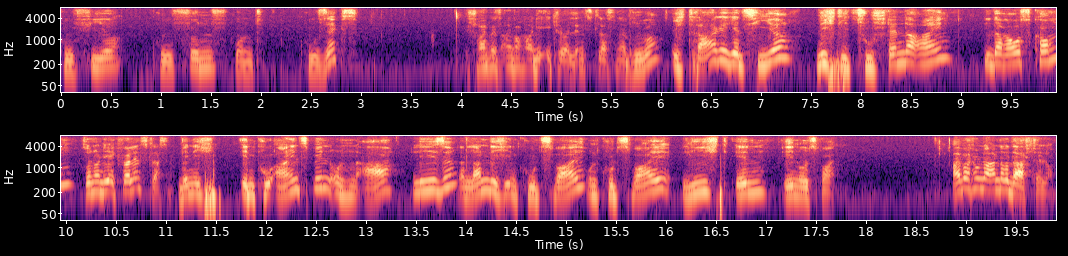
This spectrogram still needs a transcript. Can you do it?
Q4, Q5 und Q6. Ich schreibe jetzt einfach mal die Äquivalenzklassen darüber. Ich trage jetzt hier nicht die Zustände ein, die da rauskommen, sondern die Äquivalenzklassen. Wenn ich in Q1 bin und ein A lese, dann lande ich in Q2 und Q2 liegt in E02. Einfach nur eine andere Darstellung.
